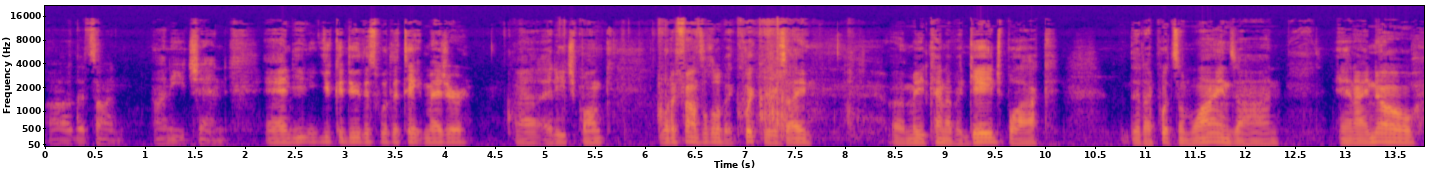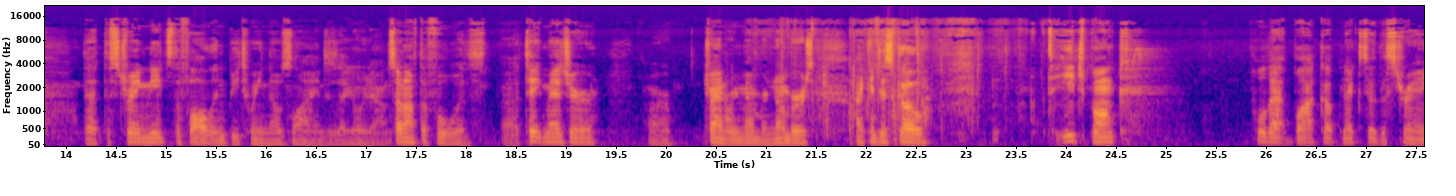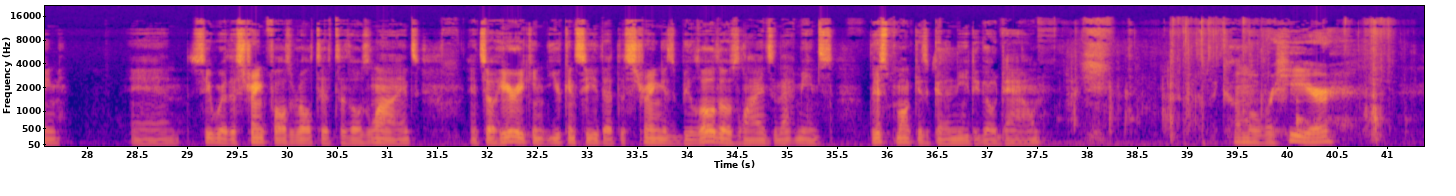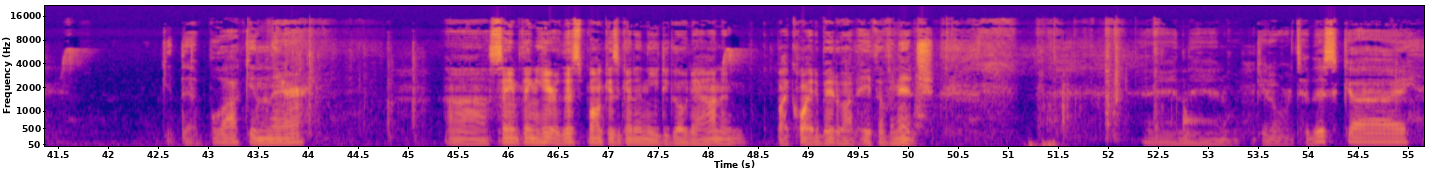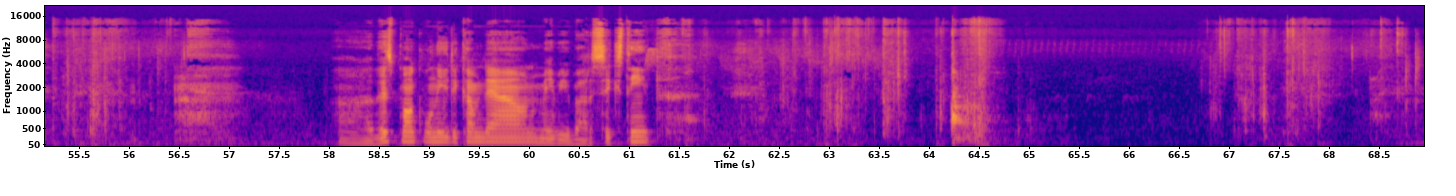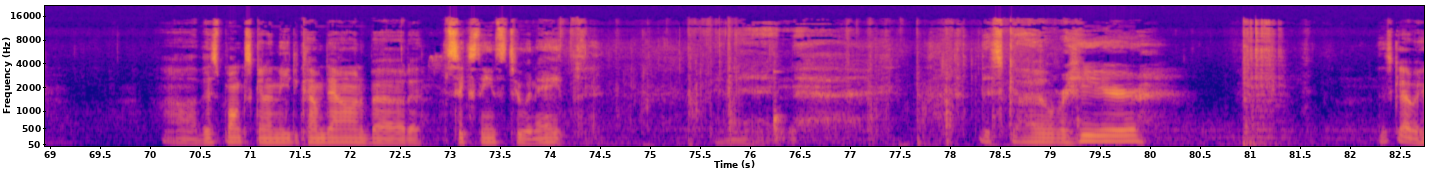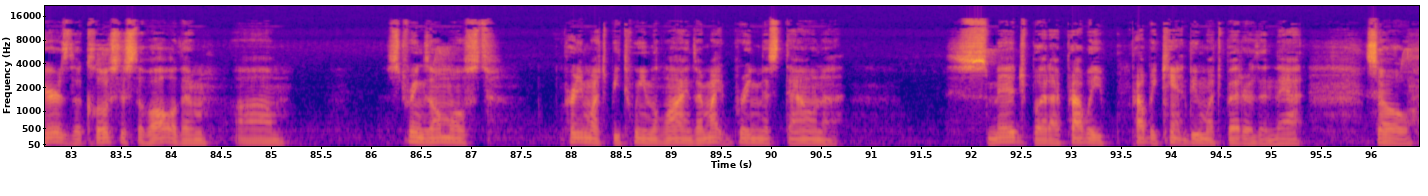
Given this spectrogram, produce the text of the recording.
uh, that's on on each end. And you, you could do this with a tape measure uh, at each bunk. What I found a little bit quicker is I uh, made kind of a gauge block that I put some lines on and I know that the string needs to fall in between those lines as I go down so I don't have to fool with uh, tape measure or trying to remember numbers I can just go to each bunk pull that block up next to the string and see where the string falls relative to those lines. And so here you can you can see that the string is below those lines and that means this bunk is going to need to go down. I come over here, get that block in there. Uh, same thing here. This bunk is going to need to go down and by quite a bit, about eighth of an inch. And then get over to this guy. Uh, this bunk will need to come down maybe about a 16th. This bunk's gonna need to come down about a 16th to an 8th. And then this guy over here. This guy over here is the closest of all of them. Um, string's almost pretty much between the lines. I might bring this down a smidge, but I probably probably can't do much better than that. So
